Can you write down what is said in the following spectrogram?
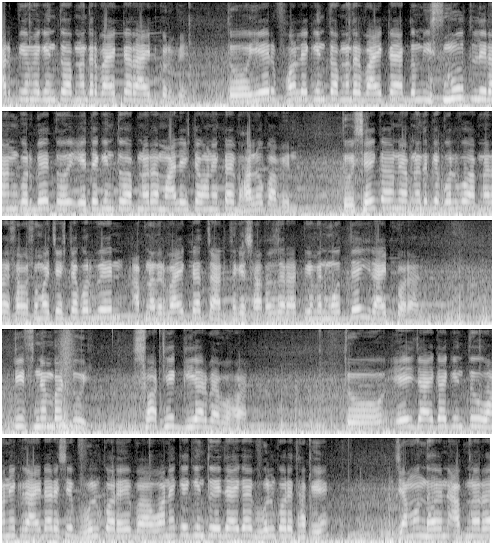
আরপিএমে কিন্তু আপনাদের বাইকটা রাইড করবে। তো এর ফলে কিন্তু আপনাদের বাইকটা একদম স্মুথলি রান করবে, তো এতে কিন্তু আপনারা মাইলেজটা অনেকটাই ভালো পাবেন। তো সেই কারণে আপনাদেরকে বলব, আপনারা সবসময় চেষ্টা করবেন আপনাদের বাইকটা চার থেকে সাত হাজার আরপিএমের মধ্যেই রাইড করার। টিপস নাম্বার দুই, সঠিক গিয়ার ব্যবহার। তো এই জায়গায় কিন্তু অনেক রাইডার এসে ভুল করে বা অনেকে কিন্তু এই জায়গায় ভুল করে থাকে। যেমন ধরেন আপনারা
